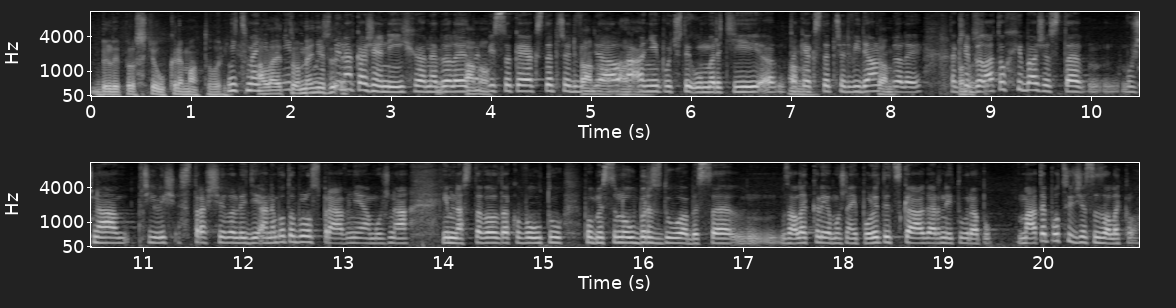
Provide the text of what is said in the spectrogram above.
byly prostě u krematorií. Nicméně ale to není... nakažených nebyly ano. tak vysoké, jak jste předvídal ano, ano. a ani počty úmrtí, eh, tak ano. jak jste předvídal, Tam, nebyly. Takže byla se... to chyba, že jste možná příliš strašili lidi, anebo to bylo správně a možná jim nastavil takovou tu pomyslnou brzdu, aby se mm, zalekli a možná i politická garnitura. Máte pocit, že se zalekla?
